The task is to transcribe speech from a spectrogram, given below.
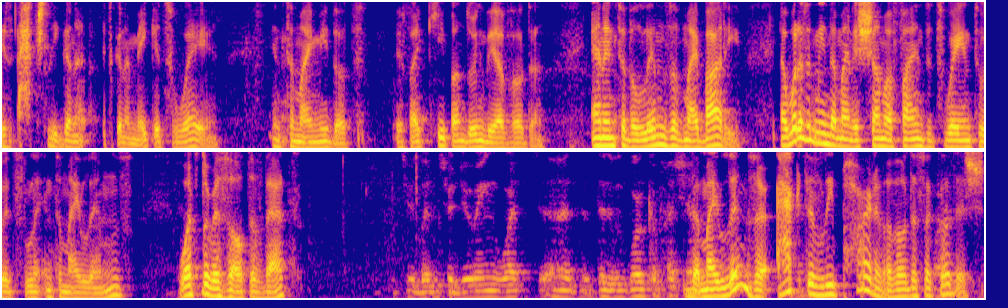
is actually gonna it's gonna make its way into my midot if I keep on doing the avoda, and into the limbs of my body. Now, what does it mean that my neshama finds its way into its into my limbs? What's the result of that? Your limbs are doing what uh, the, the work of Hashem. That my limbs are actively part of avodas hakodesh.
